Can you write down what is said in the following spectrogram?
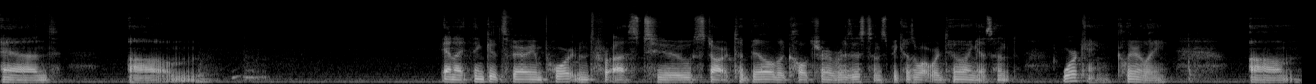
And um, and I think it's very important for us to start to build a culture of resistance because what we're doing isn't working, clearly. Um,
